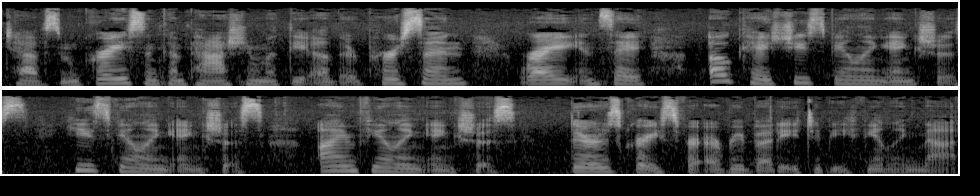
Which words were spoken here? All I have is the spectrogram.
to have some grace and compassion with the other person, right? And say, okay, she's feeling anxious. He's feeling anxious. I'm feeling anxious. There's grace for everybody to be feeling that.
